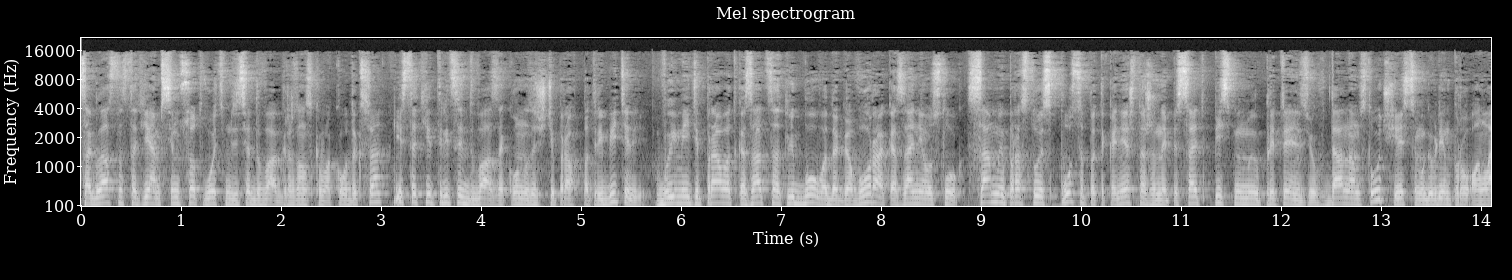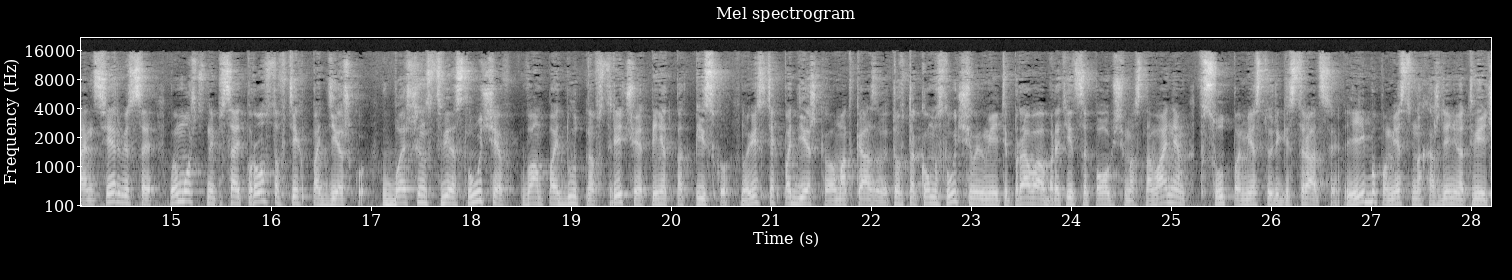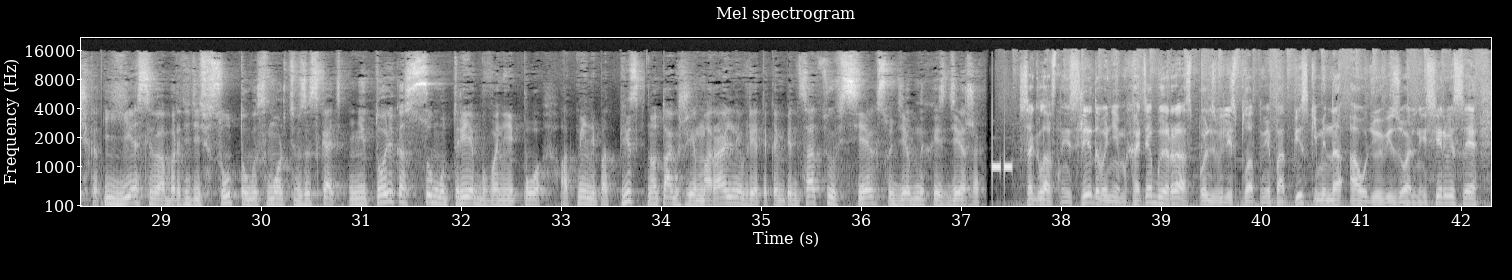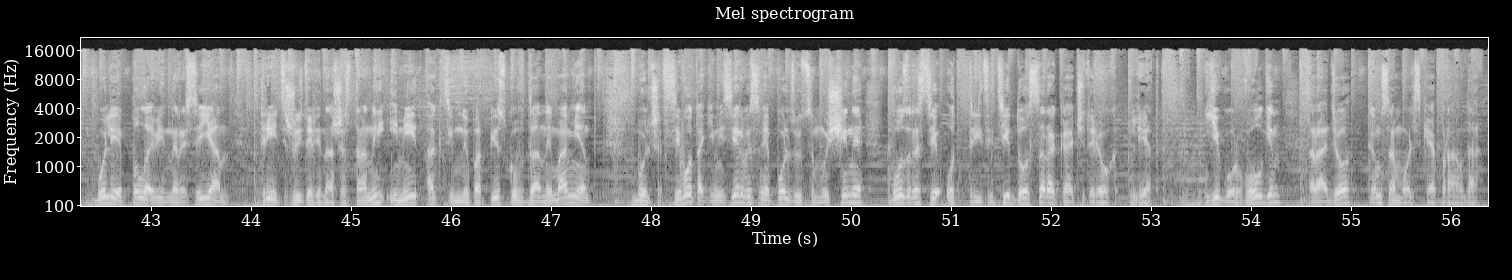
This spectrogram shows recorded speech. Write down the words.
Согласно статьям 782 Гражданского кодекса и статьи 32 Закона о защите прав потребителей, вы имеете право отказаться от любого договора оказания услуг. Самый простой способ это, конечно же, написать письменную претензию. В данном случае, если мы говорим про онлайн-сервисы, вы можете написать просто в техподдержку. В большинстве случаев вам пойдут навстречу и отменят подписку. Но если техподдержка вам отказывает, то в таком случае вы имеете право обратиться по общим основаниям в суд по месту регистрации, либо по месту нахождения ответчика. И если вы обратитесь в суд, то вы сможете взыскать не только сумму требований по отмене подписки, но также и моральный вред и компенсацию всех судебных издержек. Согласно исследованиям, хотя бы раз пользовались платными подписками на аудиовизуальные сервисы более половины россиян. Треть жителей нашей страны имеет активную подписку в данный момент. Больше всего такими сервисами пользуются мужчины в возрасте от 30 до 44 лет. Егор Волгин, радио «Комсомольская правда».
